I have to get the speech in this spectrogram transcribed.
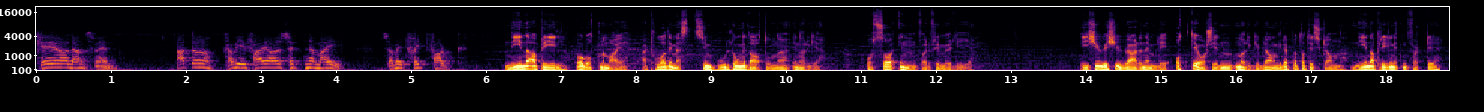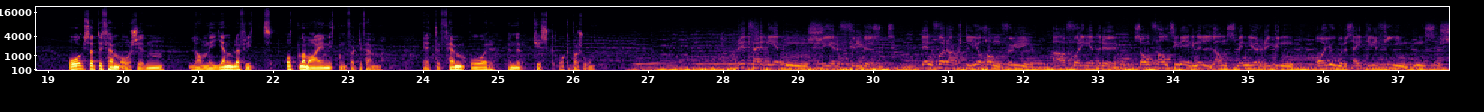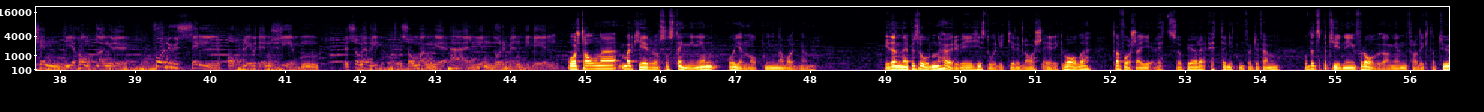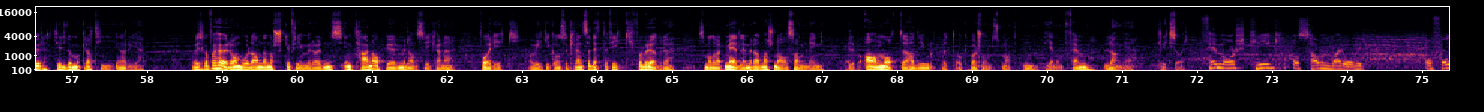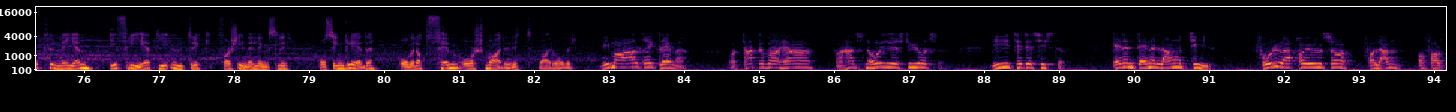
Kjære landsmenn. Atter kan vi feire 17. mai som et fritt folk. 9. april og 8. mai er to av de mest symboltunge datoene i Norge, også innenfor frimureriet. I 2020 er det nemlig 80 år siden Norge ble angrepet av Tyskland 9. april 1940, og 75 år siden landet igjen ble fritt 8. mai 1945, etter fem år under tysk okkupasjon. Rettferdigheten skjer fyldest. Den foraktelige håndfull av forrædere som falt sine egne landsmenn i ryggen og gjorde seg til fiendens skjendige håndlangere, får nå selv oppleve den skjebnen som er blitt så mange ærlige nordmenn til del. Årstallene markerer også stengningen og gjenåpningen av ordenen. I denne episoden hører vi historiker Lars Erik Våle ta for seg rettsoppgjøret etter 1945 og dets betydning for overgangen fra diktatur til demokrati i Norge. Og vi skal få høre om hvordan Den norske frimurordens interne oppgjør med landssvikerne foregikk, og hvilke konsekvenser dette fikk for brødre som hadde vært medlemmer av Nasjonal Samling, eller på annen måte hadde hjulpet okkupasjonsmakten gjennom fem lange krigsår. Fem års krig og savn var over, og folk kunne igjen i frihet gi uttrykk for sine lengsler og sin glede over at fem års mareritt var over. Vi må aldri glemme å takke vår Herre for Hans nådige styrelse, lige til det siste, gjennom denne lange tid, full av prøvelser for land og folk.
